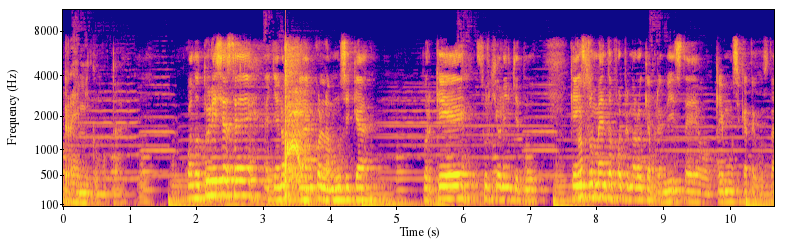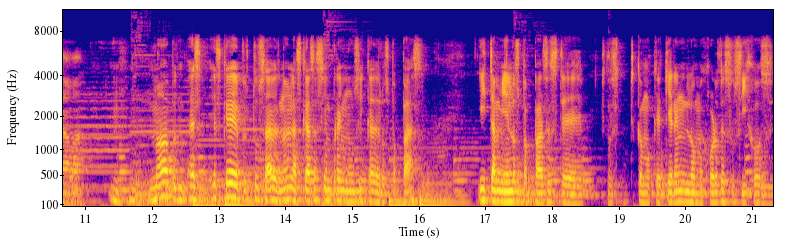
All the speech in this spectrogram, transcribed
Remy como tal. Cuando tú iniciaste allá en Ocotlán con la música, ¿Por qué surgió la inquietud? ¿Qué no, instrumento fue el primero que aprendiste o qué música te gustaba? No, pues es, es que pues, tú sabes, ¿no? En las casas siempre hay música de los papás y también los papás, este, pues como que quieren lo mejor de sus hijos.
